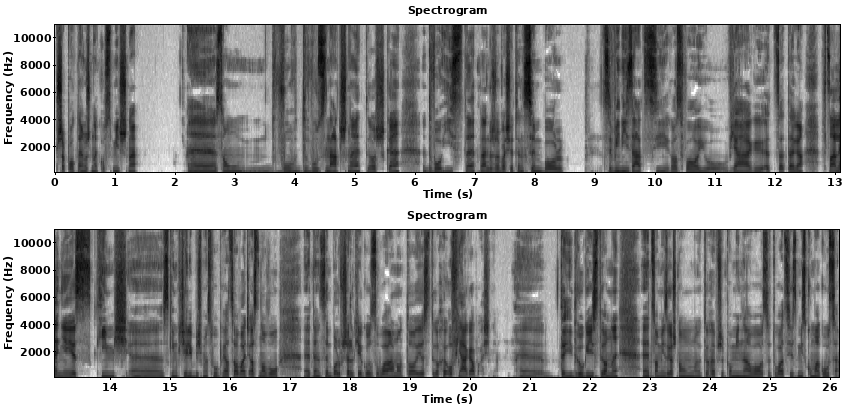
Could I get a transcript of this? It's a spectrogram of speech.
przepotężne, kosmiczne, są dwu, dwuznaczne troszkę, dwoiste, tak, że właśnie ten symbol cywilizacji, rozwoju, wiary, etc. wcale nie jest kimś, e, z kim chcielibyśmy współpracować, a znowu e, ten symbol wszelkiego zła, no to jest trochę ofiara właśnie tej drugiej strony, co mi zresztą trochę przypominało sytuację z Misku Magusem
